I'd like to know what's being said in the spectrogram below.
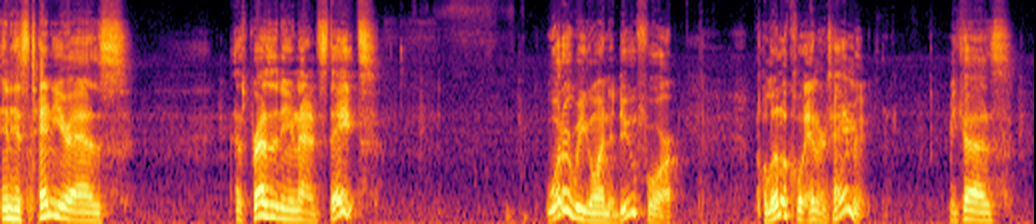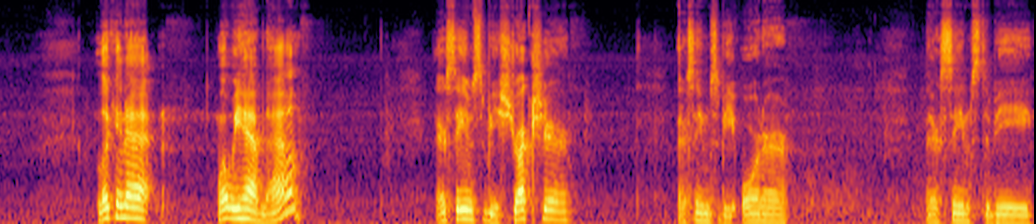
in his tenure as as president of the United States. What are we going to do for political entertainment? Because looking at what we have now, there seems to be structure, there seems to be order, there seems to be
